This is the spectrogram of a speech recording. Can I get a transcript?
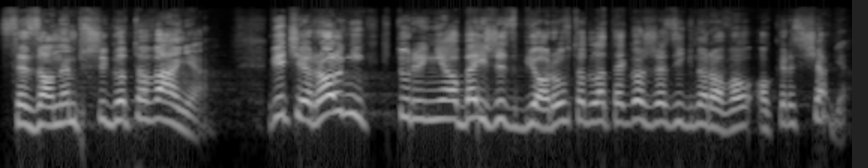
sezonem przygotowania. Wiecie, rolnik, który nie obejrzy zbiorów, to dlatego, że zignorował okres siania.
